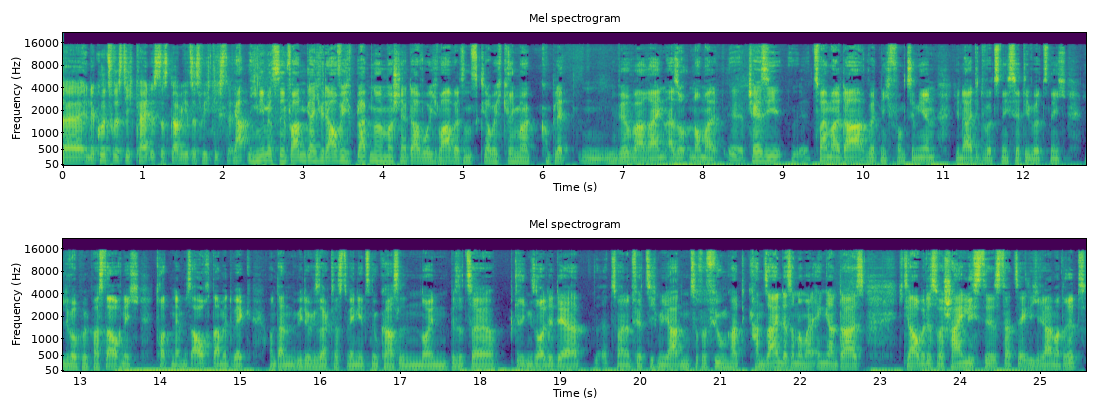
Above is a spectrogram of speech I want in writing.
äh, in der Kurzfristigkeit ist das, glaube ich, jetzt das Wichtigste. Ja, ich nehme jetzt den Faden gleich wieder auf. Ich bleibe nur mal schnell da, wo ich war, weil sonst, glaube ich, kriegen wir komplett einen Wirrwarr rein. Also nochmal, äh, Chelsea zweimal da, wird nicht funktionieren. United wird's nicht, City wird's nicht, Liverpool passt auch nicht, Tottenham ist auch damit weg. Und dann, wie du gesagt hast, wenn jetzt Newcastle einen neuen Besitzer kriegen sollte, der 240 Milliarden zur Verfügung hat, kann sein, dass er nochmal in England da ist. Ich glaube, das Wahrscheinlichste ist tatsächlich Real Madrid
